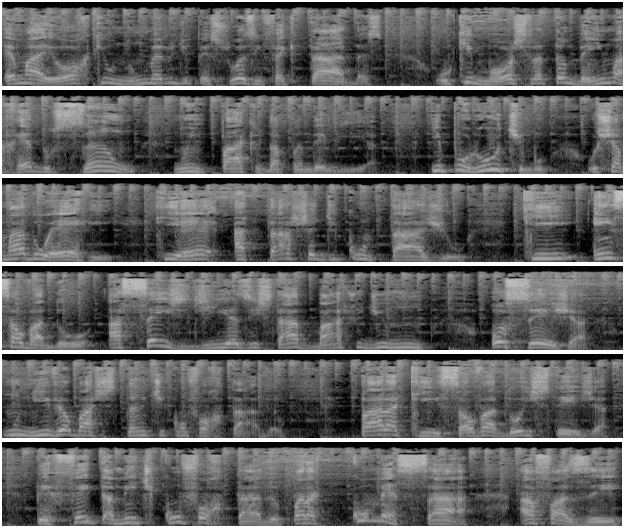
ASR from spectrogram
é maior que o número de pessoas infectadas, o que mostra também uma redução no impacto da pandemia. E por último, o chamado R, que é a taxa de contágio, que em Salvador há seis dias está abaixo de um, ou seja, um nível bastante confortável. Para que Salvador esteja perfeitamente confortável para começar a fazer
